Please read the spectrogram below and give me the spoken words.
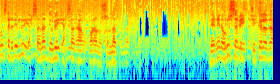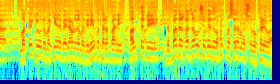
موږ سره د لوی احسانات دی لوی احسان هغه قران او سنت دغه نورسته به چې کله دا مکه کې او د مکې نه بلاړو د مدینه په طرف باندې الته به د بدر غزا او شوبې د احد مسله موږ شروع کړې و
